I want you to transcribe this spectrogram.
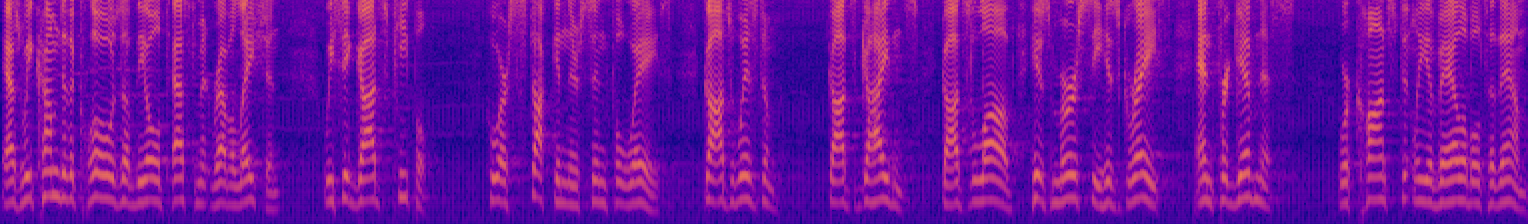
As we come to the close of the Old Testament revelation, we see God's people who are stuck in their sinful ways, God's wisdom, God's guidance, God's love, His mercy, His grace, and forgiveness were constantly available to them,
